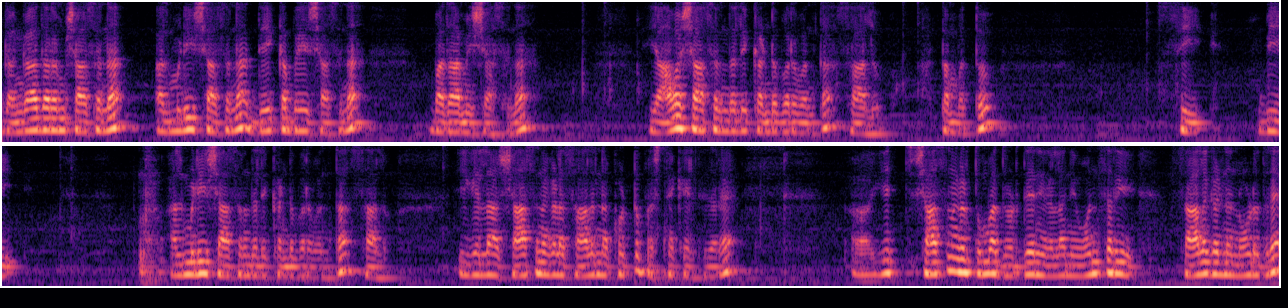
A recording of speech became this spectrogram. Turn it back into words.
ಗಂಗಾಧರಂ ಶಾಸನ, ಅಲ್ಮಿಡಿ ಶಾಸನ, ದೇಕಬೆ ಶಾಸನ, ಬದಾಮಿ ಶಾಸನ. ಯಾವ ಶಾಸನದಲ್ಲಿ ಕಂಡುಬರುವಂಥ ಸಾಲು? ಹತ್ತೊಂಬತ್ತು. C, B. ಅಲ್ಮಿಡಿ ಶಾಸನದಲ್ಲಿ ಕಂಡುಬರುವಂಥ ಸಾಲು. ಈಗೆಲ್ಲ ಶಾಸನಗಳ ಸಾಲನ್ನು ಕೊಟ್ಟು ಪ್ರಶ್ನೆ ಕೇಳ್ತಿದ್ದಾರೆ. ಹೆಚ್ಚು ಶಾಸನಗಳು ತುಂಬ ದೊಡ್ಡದೇನಿರಲ್ಲ, ನೀವು ಒಂದ್ಸರಿ ಸಾಲಗಳನ್ನ ನೋಡಿದ್ರೆ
